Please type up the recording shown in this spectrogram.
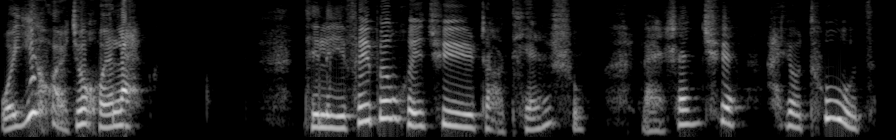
我一会儿就回来。”提里飞奔回去找田鼠、蓝山雀还有兔子，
